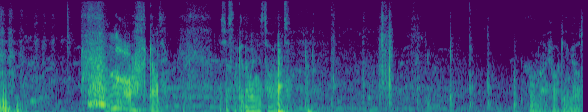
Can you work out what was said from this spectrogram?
Oh, God. Let's just look at the women's toilets. Oh my fucking God.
